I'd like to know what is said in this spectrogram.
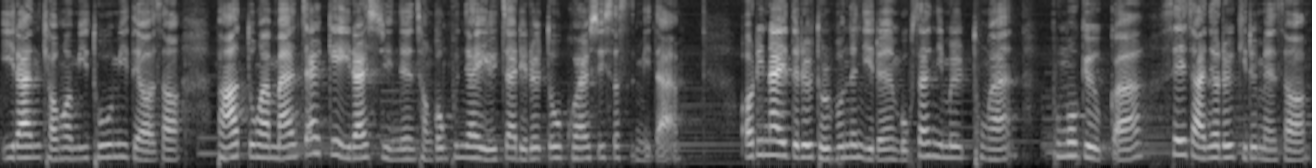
일한 경험이 도움이 되어서 방학 동안만 짧게 일할 수 있는 전공 분야의 일자리를 또 구할 수 있었습니다. 어린아이들을 돌보는 일은 목사님을 통한 부모 교육과 새 자녀를 기르면서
